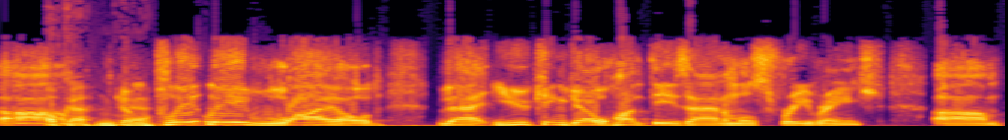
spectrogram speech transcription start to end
Um, Okay. Okay. completely wild that you can go hunt these animals free range. Um,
